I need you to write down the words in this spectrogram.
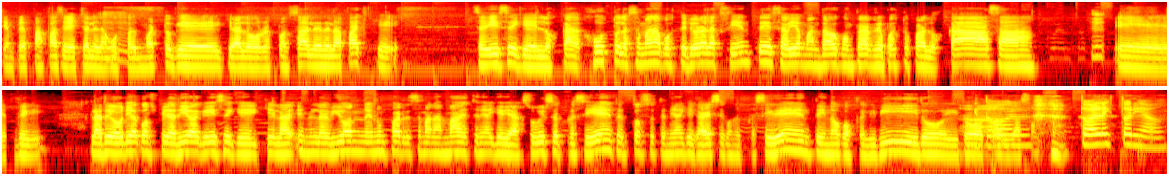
siempre es más fácil echarle la culpa al mm. muerto que, a los responsables de la FACH, que se dice que los justo la semana posterior al accidente se habían mandado a comprar repuestos para los casas. Mm. Eh, de, la teoría conspirativa que dice que, en el avión en un par de semanas más tenía que subirse el presidente, entonces tenía que caerse con el presidente y no con Felipito y todo, toda la historia.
